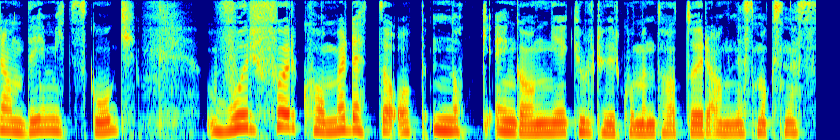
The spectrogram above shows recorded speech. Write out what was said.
Randi Midtskog. Hvorfor kommer dette opp nok en gang, kulturkommentator Agnes Moxnes?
